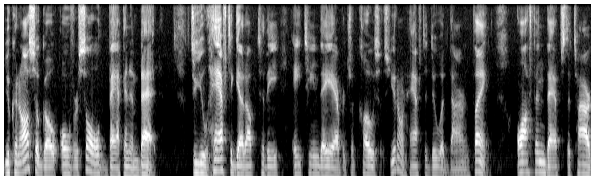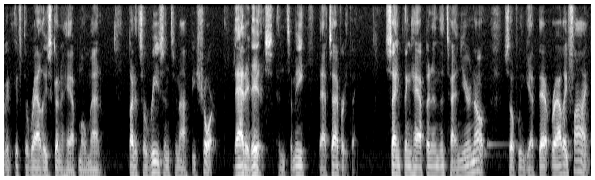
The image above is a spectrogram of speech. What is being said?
You can also go oversold back and embed. Do you have to get up to the 18 day average of closes? You don't have to do a darn thing. often that's the target if the rally's going to have momentum. But it's a reason to not be short. That it is. And to me, that's everything. Same thing happened in the 10 year note. So if we can get that rally, fine.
